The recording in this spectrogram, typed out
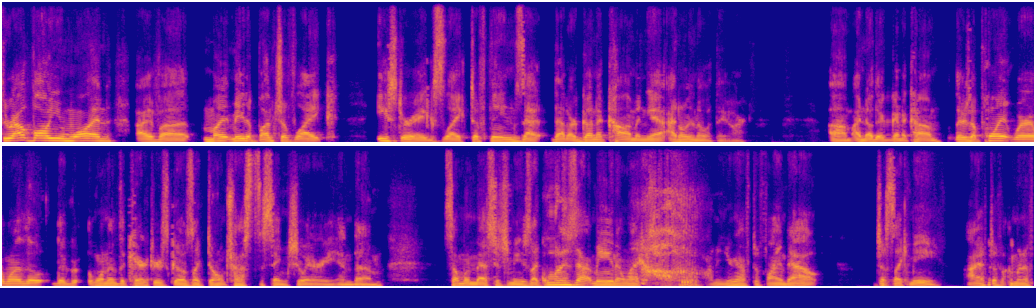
throughout volume one, I've uh, made a bunch of like Easter eggs, like to things that that are gonna come, and yeah, I don't even know what they are. Um, I know they're gonna come. There's a point where one of the, the one of the characters goes like, "Don't trust the sanctuary," and um, someone messaged me. He's like, "What does that mean?" I'm like, oh, "I mean, you're gonna have to find out." Just like me, I have to. I'm gonna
